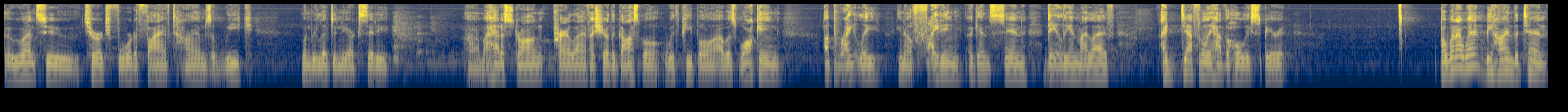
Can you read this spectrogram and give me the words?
I mean, we went to church four to five times a week when we lived in New York City. Um, I had a strong prayer life. I shared the gospel with people. I was walking uprightly, you know, fighting against sin daily in my life. I definitely have the Holy Spirit. But when I went behind the tent,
